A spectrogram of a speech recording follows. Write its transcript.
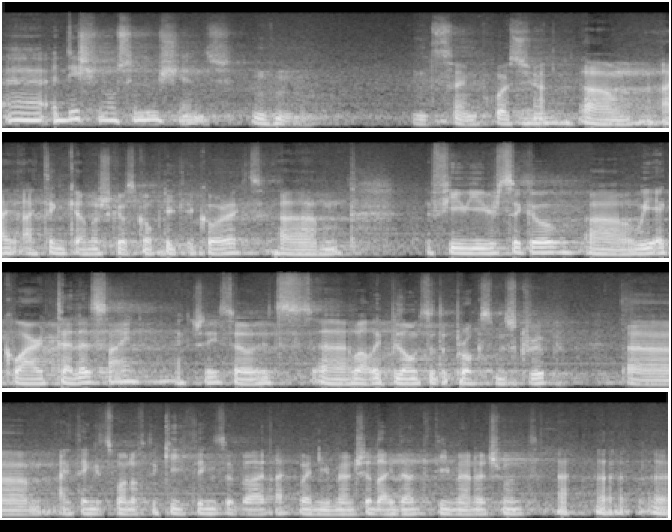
uh, additional solutions. Same question. Um, I, I think Anuschka is completely correct. Um, a few years ago, uh, we acquired Telesign, actually. So it's, uh, well, it belongs to the Proximus Group. Um, I think it's one of the key things about when you mentioned identity management. Uh, uh, uh,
